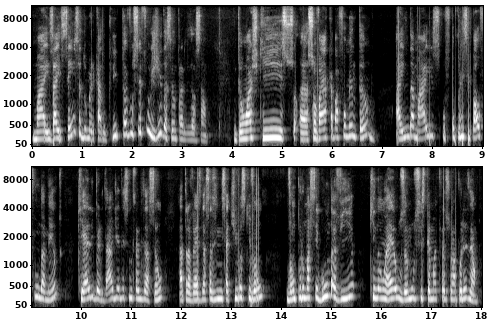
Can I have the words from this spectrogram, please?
Mas a essência do mercado cripto é você fugir da centralização. Então, eu acho que só, uh, só vai acabar fomentando ainda mais o, o, principal fundamento, que é a liberdade e a descentralização, através dessas iniciativas que vão, vão por uma segunda via, que não é usando um sistema tradicional, por exemplo.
